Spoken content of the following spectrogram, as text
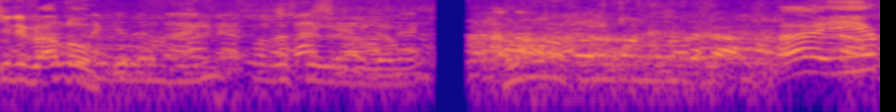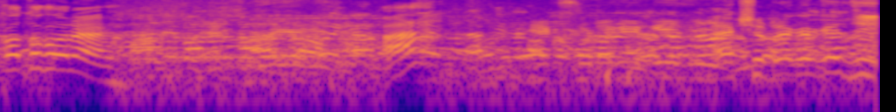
কিনে ভালো পঞ্চাশ টাকা ইয়ে কত করে? হ্যাঁ? একশো টাকা কেজি।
